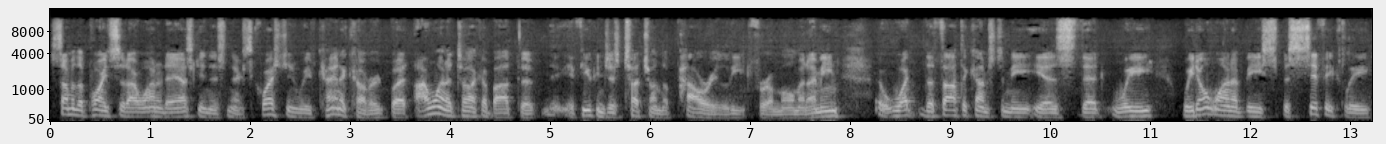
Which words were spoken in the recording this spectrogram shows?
some of the points that I wanted to ask you in this next question we've kind of covered, but I want to talk about the, if you can just touch on the power elite for a moment. I mean, what the thought that comes to me is that we, we don't want to be specifically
